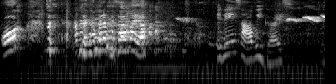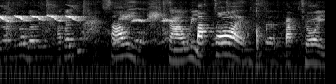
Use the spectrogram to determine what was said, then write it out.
Oh, ada kamera di sana ya? Ini sawi guys. Apa itu? Sawi. Sawi. Pakcoy. Pak choy.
